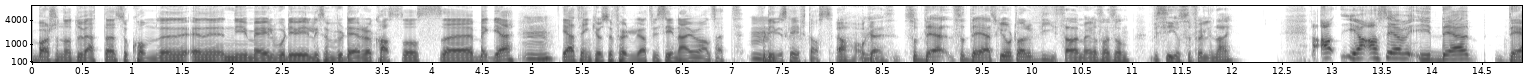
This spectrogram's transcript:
Bare sånn at du vet det, så kom det en, en ny mail hvor de liksom vurderer å kaste oss eh, begge. Mm. Jeg tenker jo selvfølgelig at vi sier nei uansett, fordi vi skal gifte oss. Ja, ok. Så det, så det jeg skulle gjort, var å vise deg den mailen og sagt sånn Vi sier jo selvfølgelig nei. Ja, ja altså jeg, det, det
